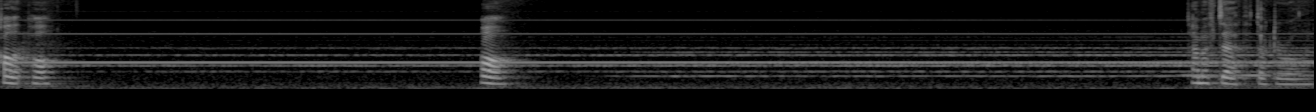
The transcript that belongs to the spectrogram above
Call it, Paul. Paul. Time of death, Dr. Roland.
